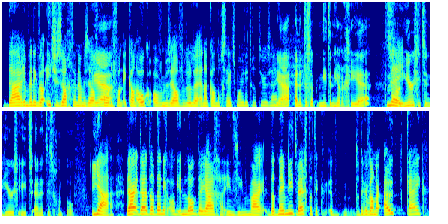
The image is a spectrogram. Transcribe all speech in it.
daarin ben ik wel ietsje zachter naar mezelf Ja. geworden. Van ik kan ook over mezelf lullen en dan kan het nog steeds mooie literatuur zijn. ja, en het is ook niet een hiërarchie, hè? Het is Nee. gewoon hier is iets en hier is iets en het is gewoon tof. Ja, daar, daar, dat ben ik ook in de loop der jaren gaan inzien. Maar dat neemt niet weg dat ik, het, dat ik er wel naar uitkijk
